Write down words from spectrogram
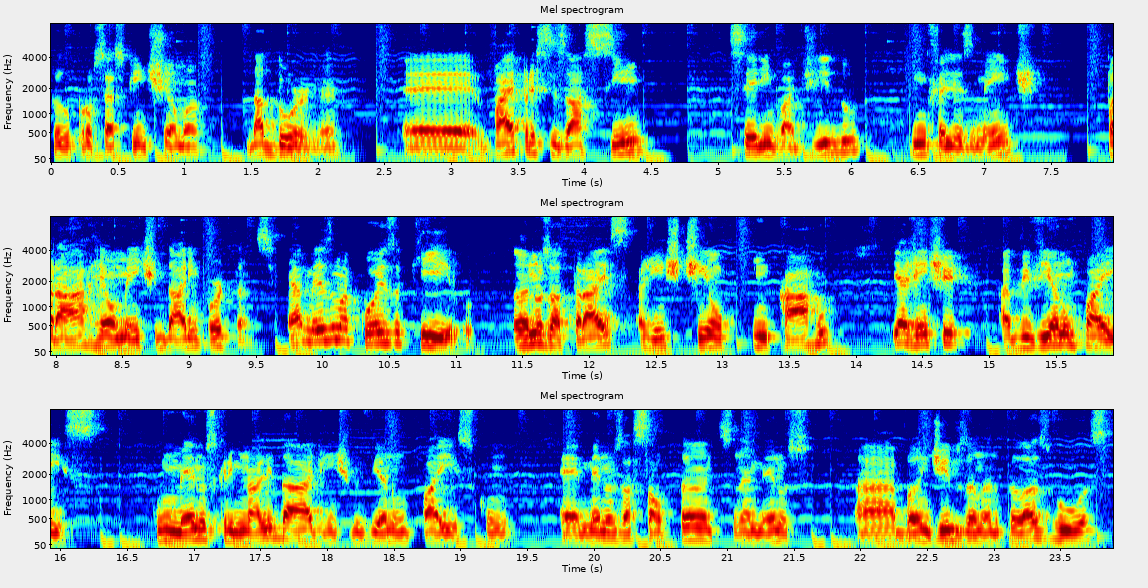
pelo processo que a gente chama da dor. Né? É, vai precisar sim ser invadido, infelizmente, para realmente dar importância. É a mesma coisa que anos atrás a gente tinha um carro e a gente ah, vivia num país com menos criminalidade, a gente vivia num país com é, menos assaltantes, né, menos uh, bandidos andando pelas ruas.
